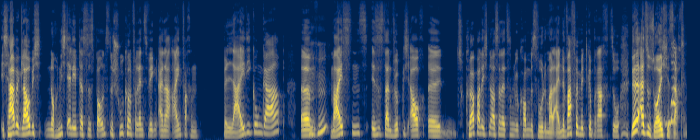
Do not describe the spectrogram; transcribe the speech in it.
ich habe, glaube ich, noch nicht erlebt, dass es bei uns eine Schulkonferenz wegen einer einfachen Beleidigung gab. Ähm, mhm. Meistens ist es dann wirklich auch äh, zu körperlichen Auseinandersetzungen gekommen. Es wurde mal eine Waffe mitgebracht, so, ne? Also solche What? Sachen.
